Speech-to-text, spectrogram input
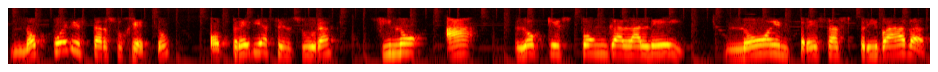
no puede estar sujeto o previa censura, sino a lo que exponga la ley, no empresas privadas,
